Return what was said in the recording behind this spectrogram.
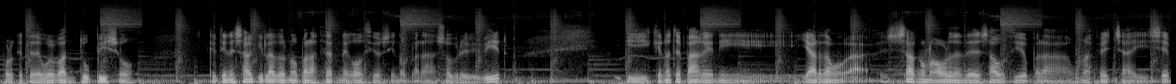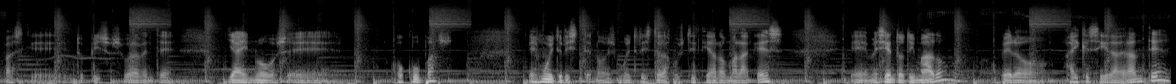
porque te devuelvan tu piso que tienes alquilado no para hacer negocios, sino para sobrevivir y que no te paguen y, salga una orden de desahucio para una fecha y sepas que en tu piso seguramente ya hay nuevos eh, ocupas. Es muy triste, ¿no? Es muy triste la justicia, lo mala que es. Eh, me siento timado, pero hay que seguir adelante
